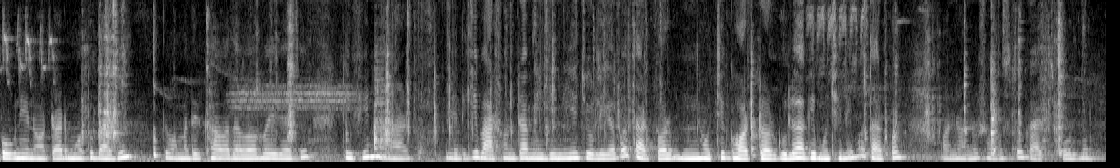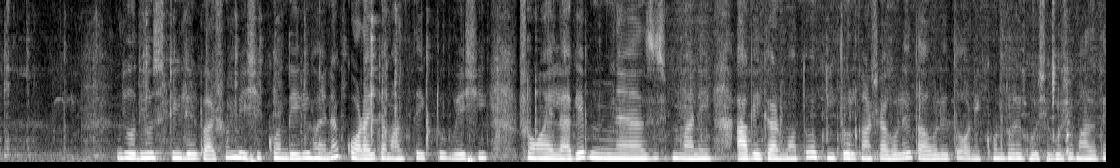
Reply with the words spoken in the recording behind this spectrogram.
পৌনে নটার মতো বাজে। তো আমাদের খাওয়া দাওয়া হয়ে গেছে টিফিন। আর এদিকে বাসনটা মেজে নিয়ে চলে যাব, তারপর হচ্ছে ঘর টরগুলো আগে মুছে নেব, তারপর অন্যান্য সমস্ত কাজ করব। যদিও স্টিলের বাসন বেশিক্ষণ দেরি হয় না, কড়াইটা মাজতে একটু বেশি সময় লাগে মানে আগেকার মতো পিতল কাঁসা হলে তাহলে তো অনেকক্ষণ ধরে ঘষে ঘষে মাজতে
